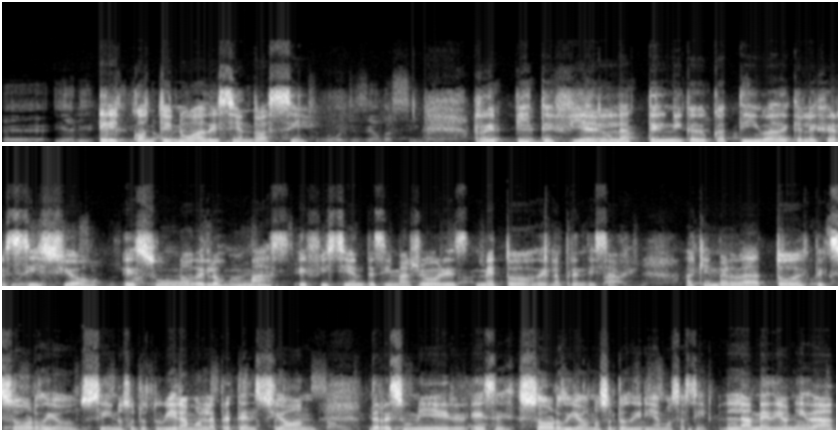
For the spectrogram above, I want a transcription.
Él continúa diciendo así. Repite fiel la técnica educativa de que el ejercicio es uno de los más eficientes y mayores métodos del aprendizaje. Aquí en verdad todo este exordio, si nosotros tuviéramos la pretensión de resumir ese exordio, nosotros diríamos así, la mediunidad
